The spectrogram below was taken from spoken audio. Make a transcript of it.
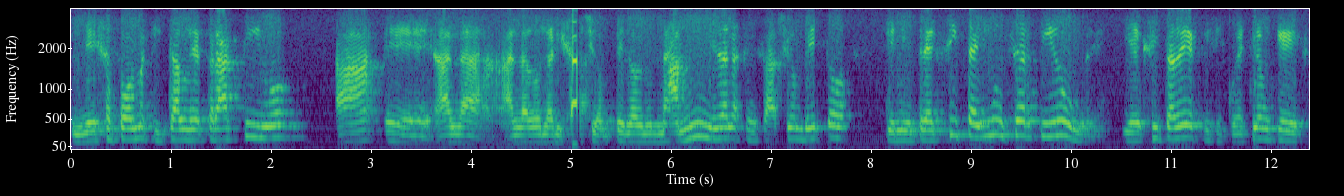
Y de esa forma quitarle atractivo eh, a, la, a la dolarización. Pero a mí me da la sensación, de esto que mientras exista incertidumbre y exista déficit, cuestión que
